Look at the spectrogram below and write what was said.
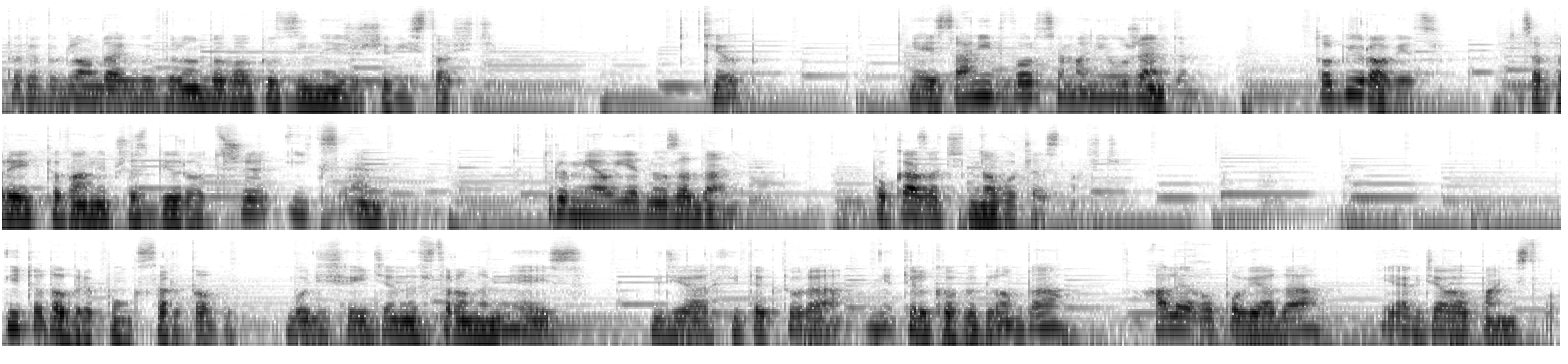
który wygląda jakby wylądował tu z innej rzeczywistości. Cube nie jest ani dworcem, ani urzędem. To biurowiec, zaprojektowany przez biuro 3XN, który miał jedno zadanie pokazać nowoczesność. I to dobry punkt startowy, bo dzisiaj idziemy w stronę miejsc, gdzie architektura nie tylko wygląda, ale opowiada, jak działa państwo.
